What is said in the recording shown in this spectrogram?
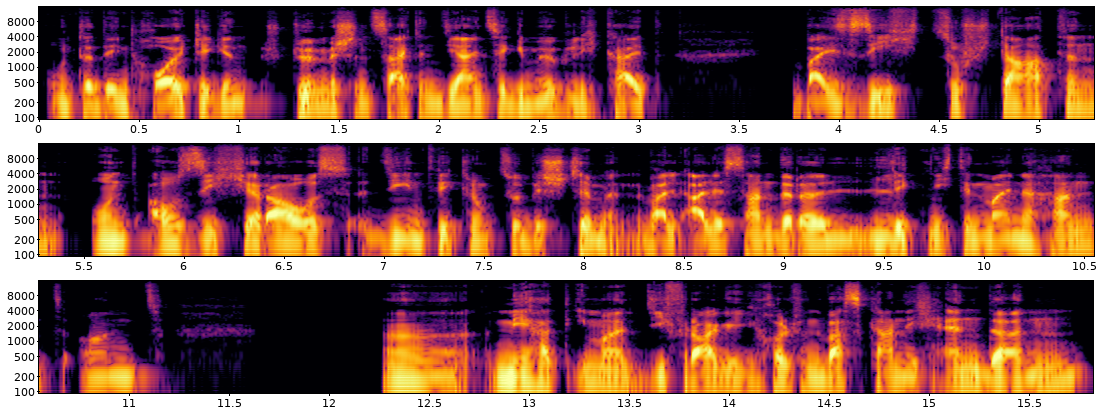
unter den heutigen stürmischen Zeiten die einzige Möglichkeit bei sich zu starten und aus sich heraus die Entwicklung zu bestimmen, weil alles andere liegt nicht in meiner Hand und äh, mir hat immer die Frage geholfen, was kann ich ändern?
